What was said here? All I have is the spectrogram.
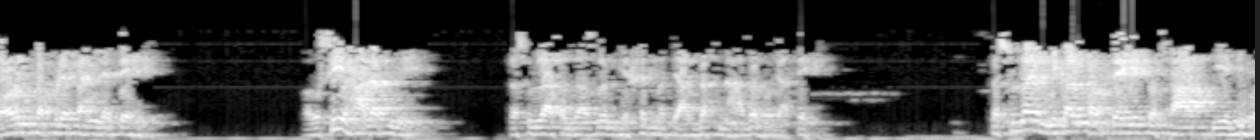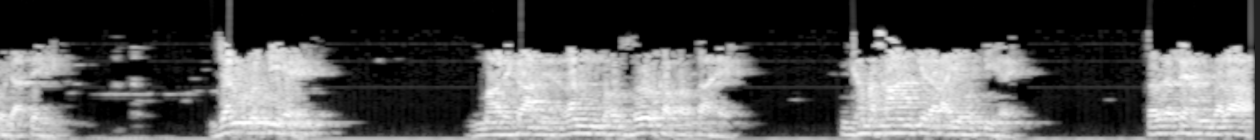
فوراً کپڑے پہن لیتے ہیں اور اسی حالت میں رسول اللہ صلی اللہ علیہ وسلم کی خدمت اقدس میں حاضر ہو جاتے ہیں۔ رسول اللہ جب نکل پڑتے ہیں تو ساتھ یہ بھی ہو جاتے ہیں۔ جنگ ہوتی ہے۔ مارکا میں رنگ بہت زور کا پڑتا ہے۔ گھمسان کی لڑائی ہوتی ہے۔ سرگت حنگلہ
